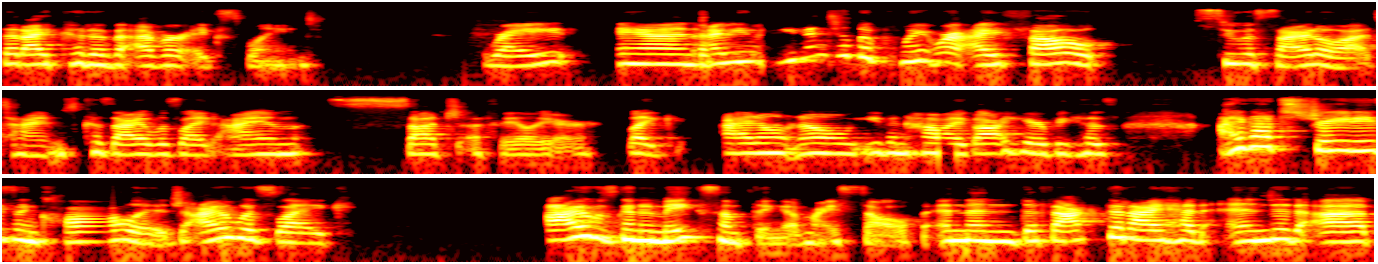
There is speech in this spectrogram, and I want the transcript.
that I could have ever explained. Right. And I mean, even to the point where I felt suicidal at times because I was like, I am such a failure. Like, I don't know even how I got here because I got straight A's in college. I was like, I was going to make something of myself. And then the fact that I had ended up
